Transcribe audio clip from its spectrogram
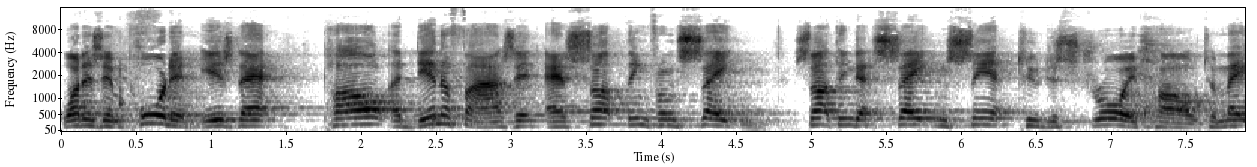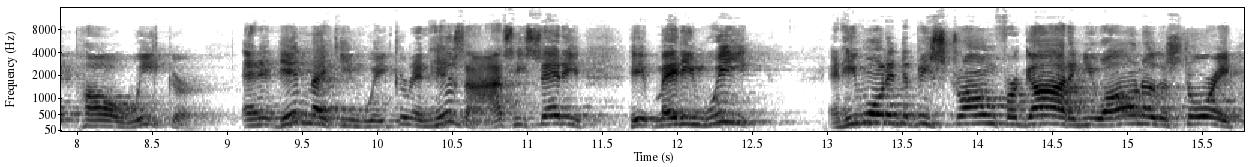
What is important is that Paul identifies it as something from Satan, something that Satan sent to destroy Paul, to make Paul weaker. And it did make him weaker in his eyes. He said he, he made him weak. And he wanted to be strong for God. And you all know the story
